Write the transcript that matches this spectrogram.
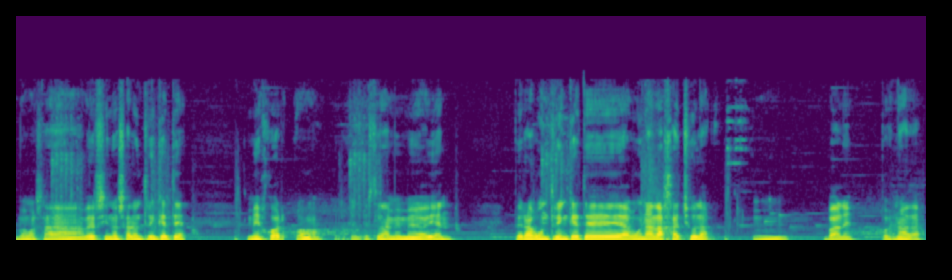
vamos a ver si nos sale un trinquete mejor. Oh, esto también me va bien. Pero algún trinquete, alguna laja chula. Mm, vale, pues nada.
